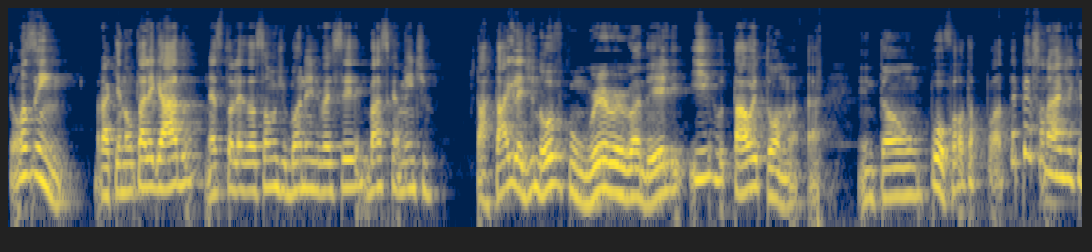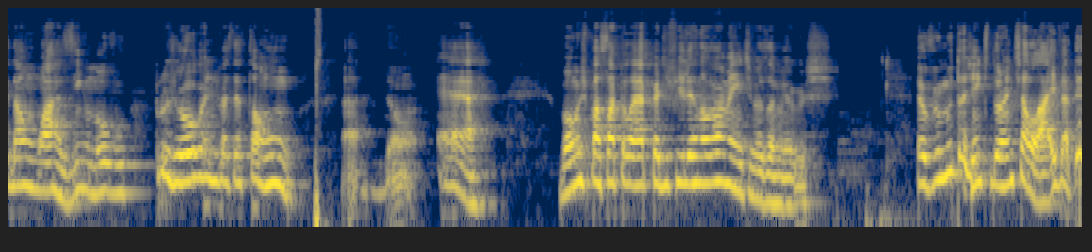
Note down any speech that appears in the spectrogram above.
Então, assim, para quem não tá ligado, nessa atualização os banners vai ser basicamente Tartaglia de novo com o River dele e o Tal e Toma, tá? Então, pô, falta até personagem que dá um arzinho novo pro jogo, a gente vai ser só um. Tá? Então, é. Vamos passar pela época de filler novamente, meus amigos. Eu vi muita gente durante a live, até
